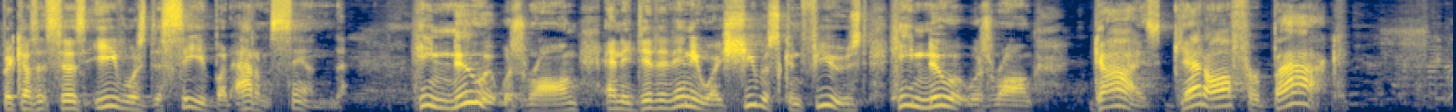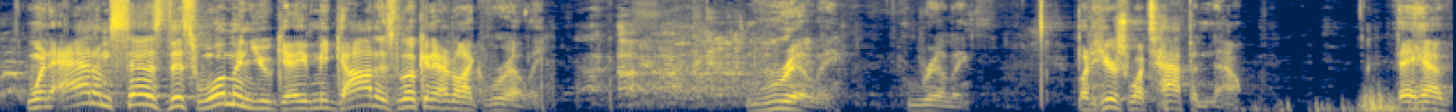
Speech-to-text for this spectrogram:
because it says Eve was deceived, but Adam sinned. He knew it was wrong and he did it anyway. She was confused. He knew it was wrong. Guys, get off her back. When Adam says, This woman you gave me, God is looking at her like, Really? Really? Really? But here's what's happened now. They have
